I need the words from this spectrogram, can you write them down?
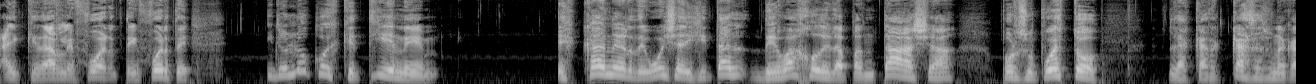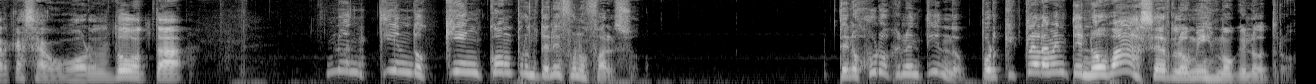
hay que darle fuerte y fuerte. Y lo loco es que tiene escáner de huella digital debajo de la pantalla. Por supuesto, la carcasa es una carcasa gordota. No entiendo quién compra un teléfono falso. Te lo juro que no entiendo, porque claramente no va a ser lo mismo que el otro.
